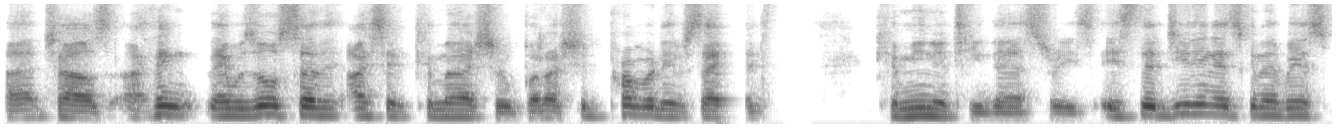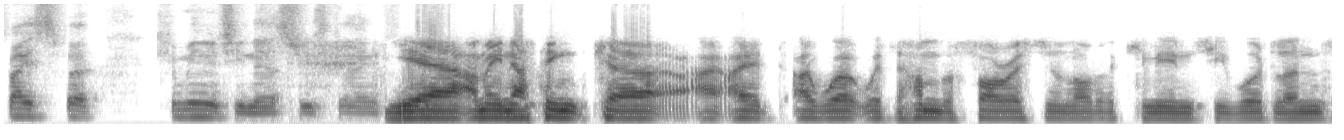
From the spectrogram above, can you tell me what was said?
uh, Charles. I think there was also, I said commercial, but I should probably have said community nurseries. Is there? Do you think there's going to be a space for community nurseries going? Forward? Yeah, I mean, I think uh, I, I work with the Humber Forest and a lot of the community woodlands.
